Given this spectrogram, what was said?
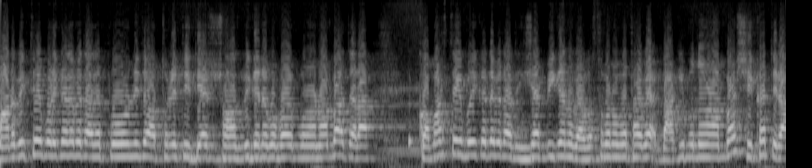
মানবিক থেকে পরীক্ষা দেবে, তাদের পৌরনীতি অর্থনীতি, ইতিহাস ও সমাজ বিজ্ঞানের উপর পাবে পনেরো নাম্বার। যারা কমার্স থেকে পরীক্ষা দেবে, তাদের হিসাব বিজ্ঞান ও ব্যবস্থাপনা উপর থাকবে বাকি পনেরো নাম্বার শিক্ষার্থীরা।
